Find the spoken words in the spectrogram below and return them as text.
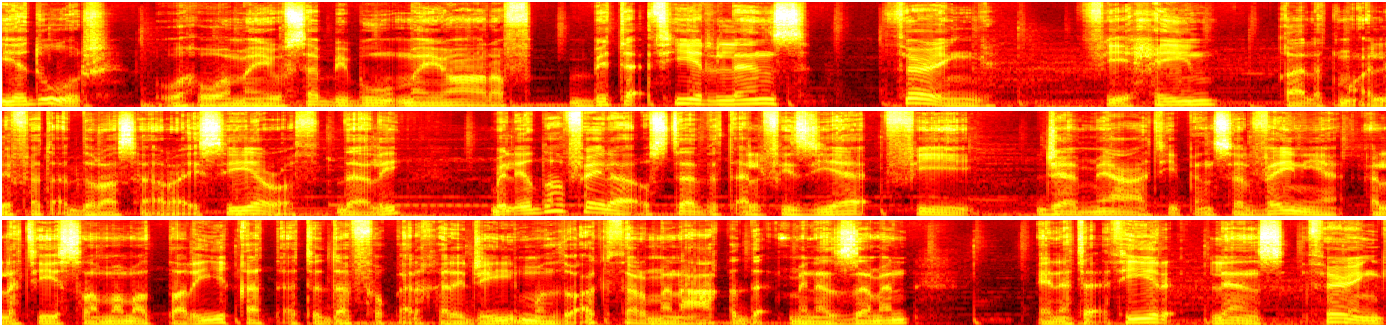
يدور وهو ما يسبب ما يعرف بتأثير لينس ثيرينج في حين قالت مؤلفة الدراسة الرئيسية روث دالي بالإضافة إلى أستاذة الفيزياء في جامعة بنسلفانيا التي صممت طريقة التدفق الخارجي منذ أكثر من عقد من الزمن إن تأثير لينس ثيرينج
